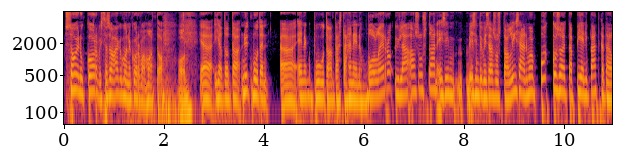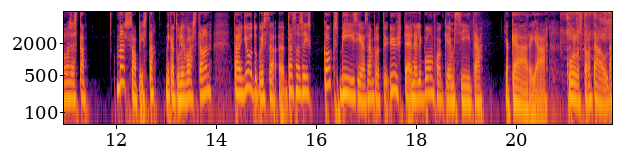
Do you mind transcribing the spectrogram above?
soinut korvissa. Se on aikamoinen korvamato. On. Ja, ja tota, nyt muuten äh, ennen kuin puhutaan tästä hänen bolero-yläasustaan, esi- esiintymisasustaan lisää, niin mun on pakko soittaa pieni pätkä tällaisesta Massapista, mikä tuli vastaan. Tämä on YouTubessa. Äh, Tässä on siis kaksi biisiä samplattu yhteen, eli Bonfunk siitä ja Kääriää. Kuulostaa tältä.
